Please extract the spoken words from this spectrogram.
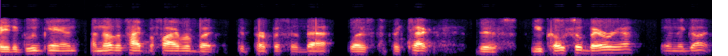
beta glucan, another type of fiber, but the purpose of that was to protect this mucosal barrier in the gut.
